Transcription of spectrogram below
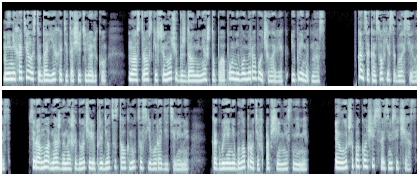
Мне не хотелось туда ехать и тащить Лёльку, но Островский всю ночь убеждал меня, что папа у него мировой человек и примет нас. В конце концов я согласилась. Все равно однажды нашей дочери придется столкнуться с его родителями, как бы я ни была против общения с ними. И лучше покончить с этим сейчас.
